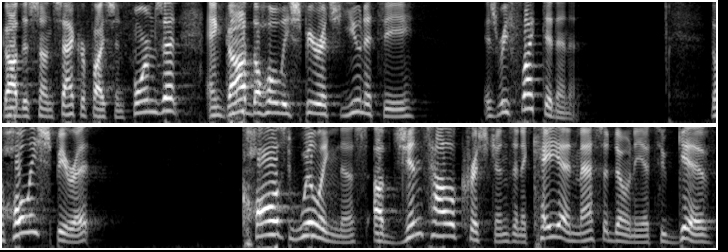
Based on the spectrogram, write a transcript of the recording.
God the Son's sacrifice informs it, and God the Holy Spirit's unity is reflected in it. The Holy Spirit caused willingness of Gentile Christians in Achaia and Macedonia to give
